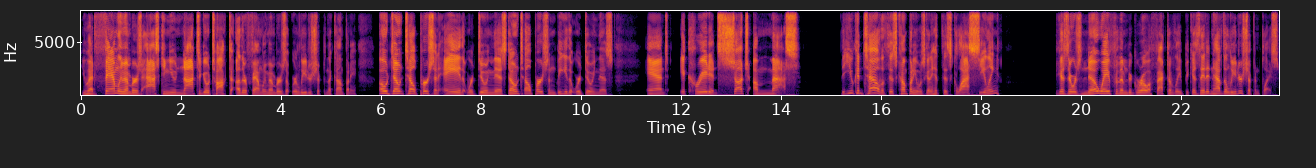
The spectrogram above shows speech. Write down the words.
You had family members asking you not to go talk to other family members that were leadership in the company. Oh, don't tell person A that we're doing this. Don't tell person B that we're doing this. And it created such a mess that you could tell that this company was going to hit this glass ceiling because there was no way for them to grow effectively because they didn't have the leadership in place.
